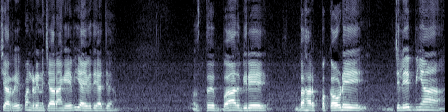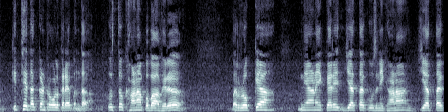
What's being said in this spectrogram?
ਚੱਲ ਰਹੇ ਭੰਗੜੇ ਨਚਾਰਾਂਗੇ ਇਹ ਵੀ ਆਏ ਵੇ ਤੇ ਅੱਜ ਉਸ ਤੋਂ ਬਾਅਦ ਵੀਰੇ, ਬਾਹਰ ਪਕੌੜੇ, ਜਲੇਬੀਆਂ, ਕਿੱਥੇ ਤੱਕ ਕੰਟਰੋਲ ਕਰਿਆ ਬੰਦਾ? ਉਸ ਤੋਂ ਖਾਣਾ ਪਵਾ ਫਿਰ। ਪਰ ਰੋਕਿਆ, ਨਿਆਣੇ ਕਹਿ ਰਹੇ, ਜਦ ਤੱਕ ਕੁਝ ਨਹੀਂ ਖਾਣਾ, ਜਦ ਤੱਕ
